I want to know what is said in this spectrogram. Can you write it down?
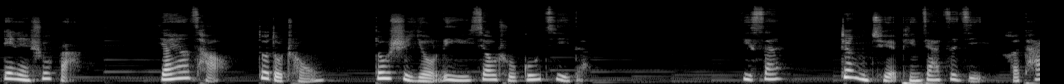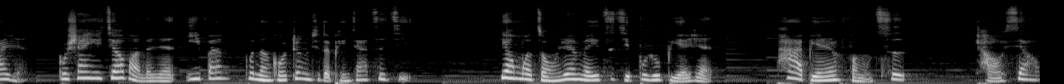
练练书法、养养草、逗逗虫，都是有利于消除孤寂的。第三，正确评价自己和他人。不善于交往的人一般不能够正确的评价自己。要么总认为自己不如别人，怕别人讽刺、嘲笑、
